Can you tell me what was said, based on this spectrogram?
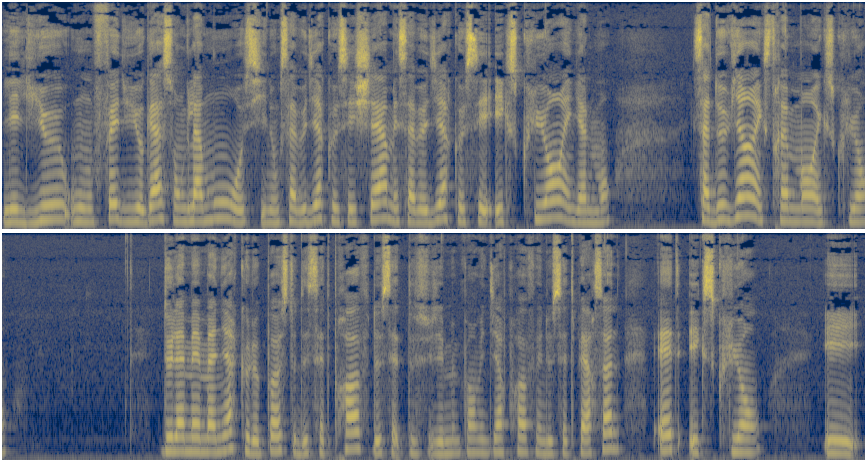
les lieux où on fait du yoga sont glamour aussi. Donc ça veut dire que c'est cher, mais ça veut dire que c'est excluant également. Ça devient extrêmement excluant. De la même manière que le poste de cette prof, de cette, j'ai même pas envie de dire prof, mais de cette personne est excluant. Et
